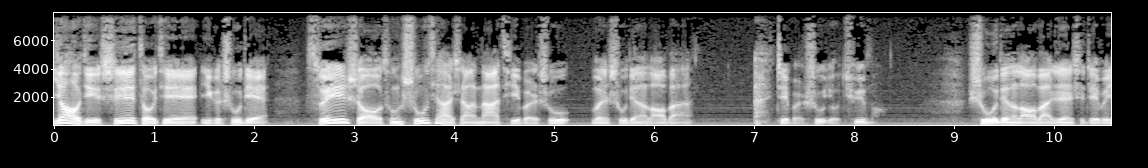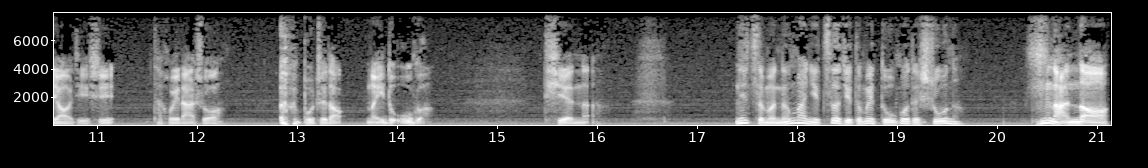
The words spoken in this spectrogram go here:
药剂师走进一个书店。随手从书架上拿起一本书，问书店的老板：“这本书有趣吗？”书店的老板认识这位药剂师，他回答说：“不知道，没读过。”天哪！你怎么能卖你自己都没读过的书呢？难道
